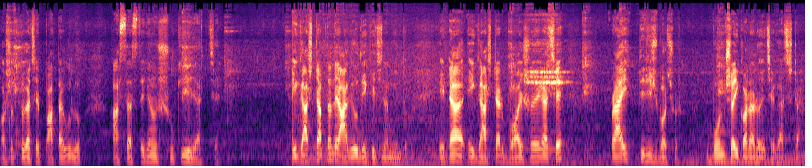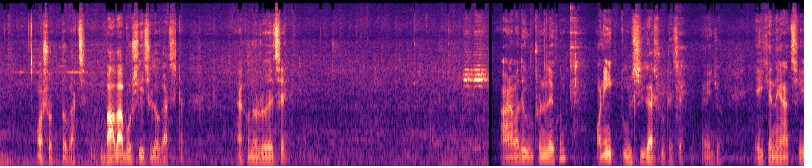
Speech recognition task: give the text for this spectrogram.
অসত্য গাছের পাতাগুলো আস্তে আস্তে কেন শুকিয়ে যাচ্ছে। এই গাছটা আপনাদের আগেও দেখিয়েছিলাম কিন্তু। এটা এই গাছটার বয়স হয়ে গেছে প্রায় তিরিশ বছর। বনসাই করা রয়েছে গাছটা অসত্য গাছ। বাবা বসিয়েছিল গাছটা। এখনও রয়েছে। আর আমাদের উঠোনে দেখুন, অনেক তুলসী গাছ উঠেছে। এই যে, এইখানে আছে,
